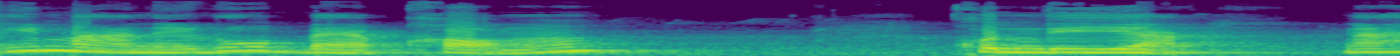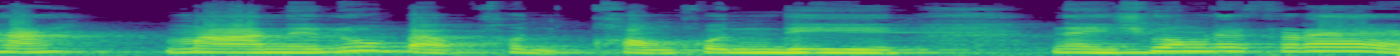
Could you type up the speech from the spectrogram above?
ที่มาในรูปแบบของคนดีอะนะคะมาในรูปแบบของของคนดีในช่วงแรก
